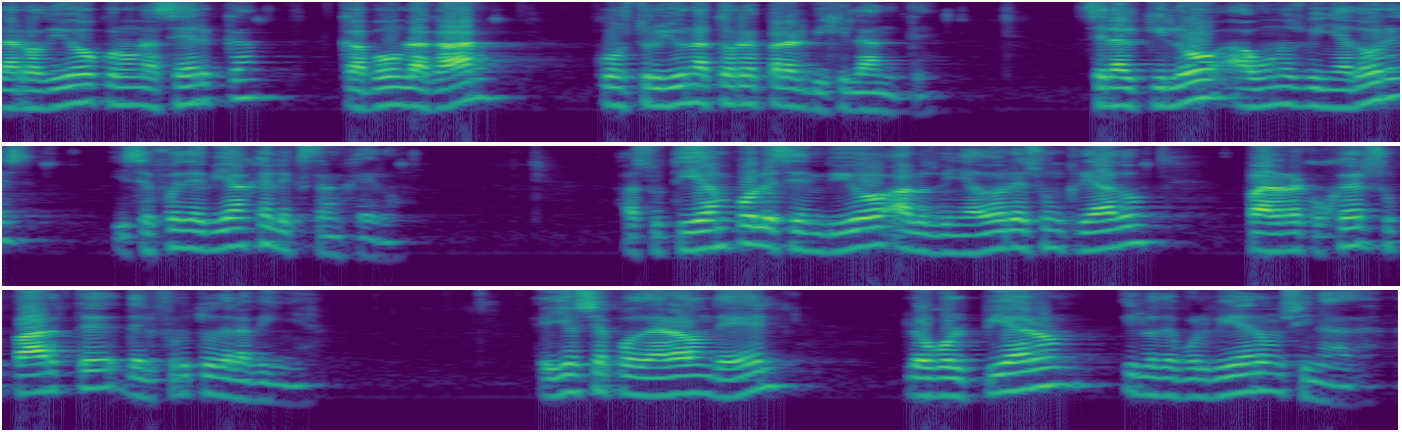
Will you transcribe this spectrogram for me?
la rodeó con una cerca, cavó un lagar, construyó una torre para el vigilante, se la alquiló a unos viñadores y se fue de viaje al extranjero. A su tiempo les envió a los viñadores un criado para recoger su parte del fruto de la viña. Ellos se apoderaron de él, lo golpearon y lo devolvieron sin nada.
